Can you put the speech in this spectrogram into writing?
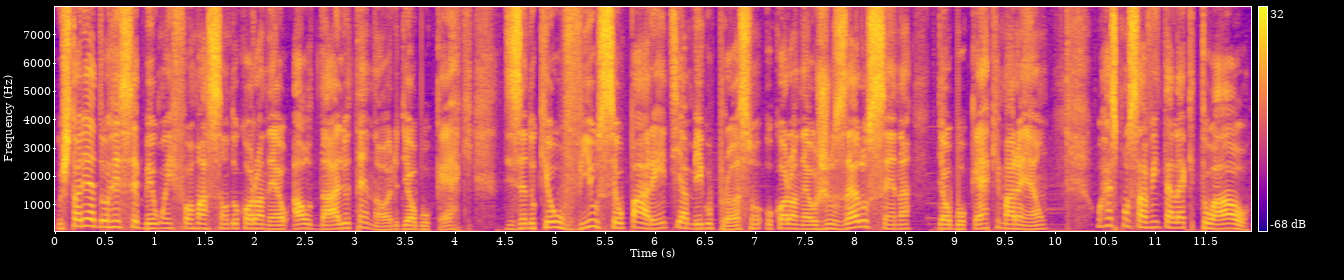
O historiador recebeu uma informação do coronel Audálio Tenório de Albuquerque, dizendo que ouviu seu parente e amigo próximo, o coronel José Lucena de Albuquerque Maranhão, o responsável intelectual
